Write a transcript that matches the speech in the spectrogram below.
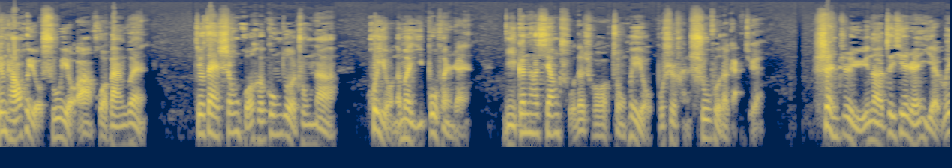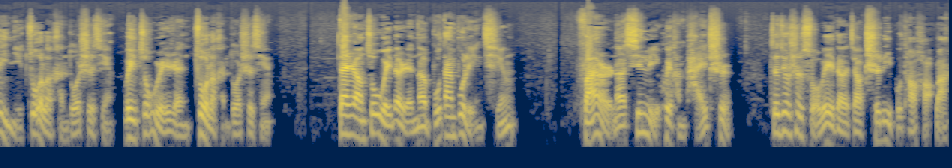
经常会有书友啊伙伴问，就在生活和工作中呢，会有那么一部分人，你跟他相处的时候，总会有不是很舒服的感觉，甚至于呢，这些人也为你做了很多事情，为周围人做了很多事情，但让周围的人呢，不但不领情，反而呢，心里会很排斥，这就是所谓的叫吃力不讨好吧。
